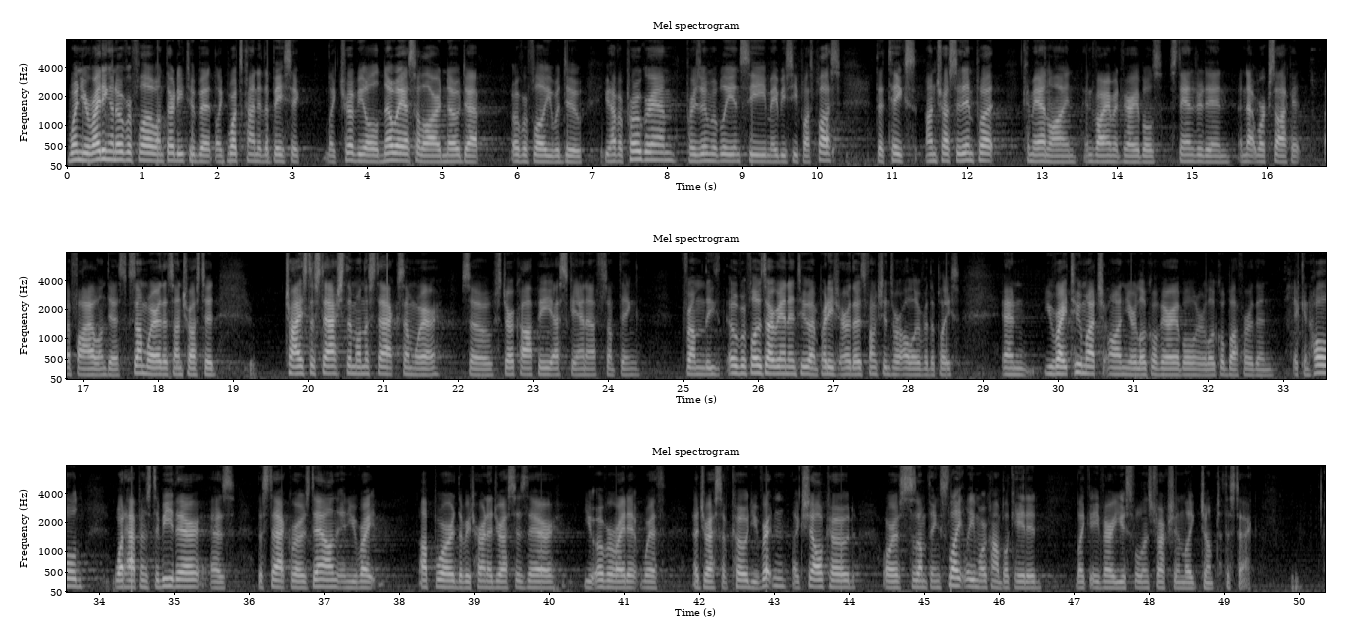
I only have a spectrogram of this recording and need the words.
when you're writing an overflow on 32-bit, like what's kind of the basic, like trivial, no ASLR, no DEP overflow you would do? You have a program, presumably in C, maybe C++, that takes untrusted input, command line, environment variables, standard in, a network socket, a file on disk, somewhere that's untrusted, tries to stash them on the stack somewhere. So strcpy, scanf, something. From the overflows I ran into, I'm pretty sure those functions were all over the place and you write too much on your local variable or local buffer, than it can hold what happens to be there as the stack grows down and you write upward, the return address is there, you overwrite it with address of code you've written, like shell code, or something slightly more complicated, like a very useful instruction like jump to the stack.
